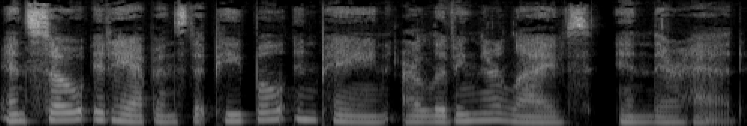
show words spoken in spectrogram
and so it happens that people in pain are living their lives in their head.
